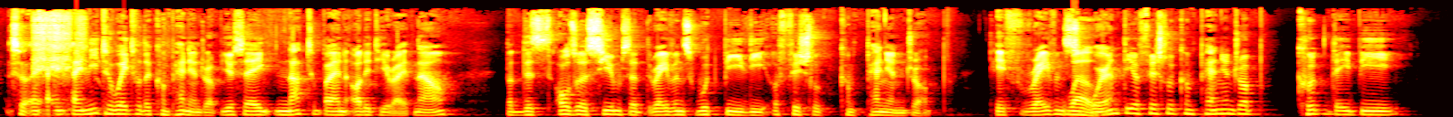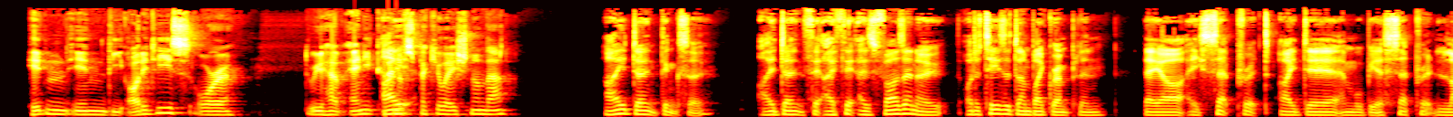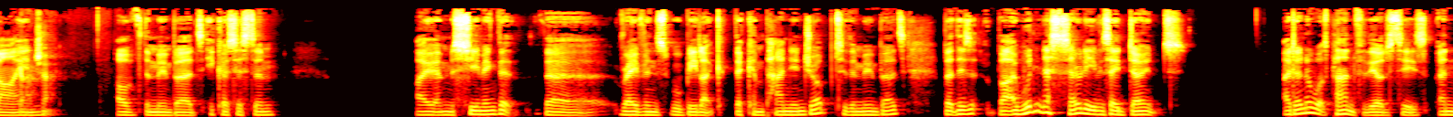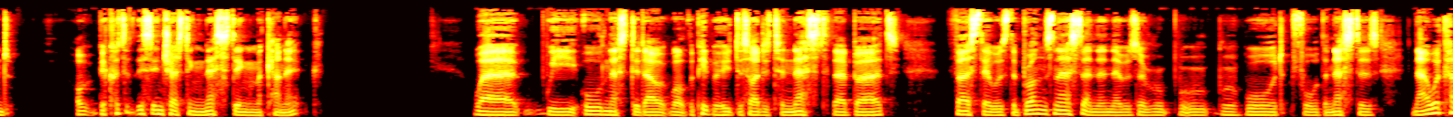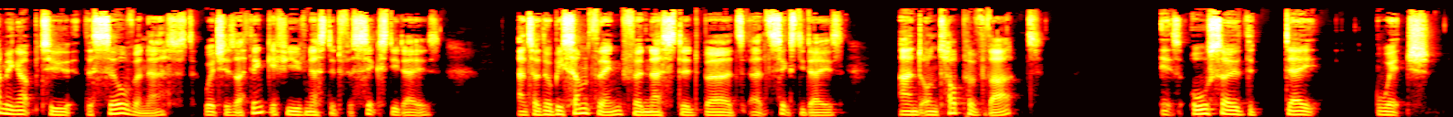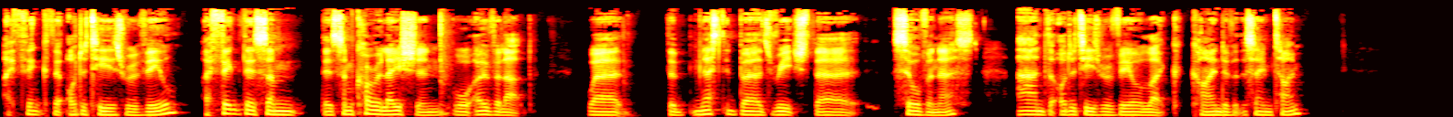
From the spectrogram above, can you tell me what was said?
so I, I, I, need to wait for the companion drop. You're saying not to buy an oddity right now, but this also assumes that Ravens would be the official companion drop. If Ravens well, weren't the official companion drop, could they be hidden in the oddities, or do you have any kind I, of speculation on that? I don't think so. I don't think. I think, as far as I know, oddities are done by Gremplin. They are a separate idea and will be a separate line. Gotcha of the Moonbirds ecosystem. I am assuming that the Ravens will be like the companion drop to the Moonbirds, but there's but I wouldn't necessarily even say don't. I don't know what's planned for the Oddities, and oh, because of this interesting nesting mechanic, where we all nested out. Well, the people who decided to nest their birds First, there was the bronze nest, and then there was a re- re- reward for the nesters. Now we're coming up to the silver nest, which is, I think, if you've nested for 60 days. And so there'll be something for nested birds at 60 days. And on top of that, it's also the date which I think the oddities reveal. I think there's some there's some correlation or overlap where the nested birds reach their silver nest and the oddities reveal like kind of at the same time.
